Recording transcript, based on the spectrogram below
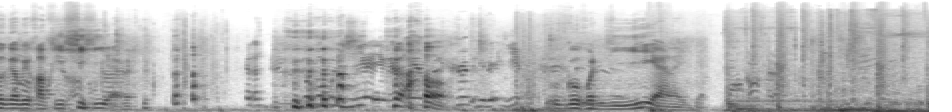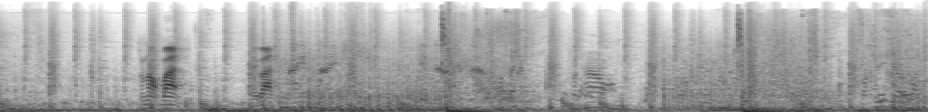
มึงอะมีความขี้ขี้อะก็ว่ามึงเชี่ยอย่างนั้นเนี่ยมึงคือถึงได้ยิบกูกูคนยี้อะไรเนี่ยข้างนอกบ้านในบ้านข้างในข้างในเห็นแล้วเห็นแล้วเอาไปมันห้าวปักนี้เดียวปักจะตายเนี่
